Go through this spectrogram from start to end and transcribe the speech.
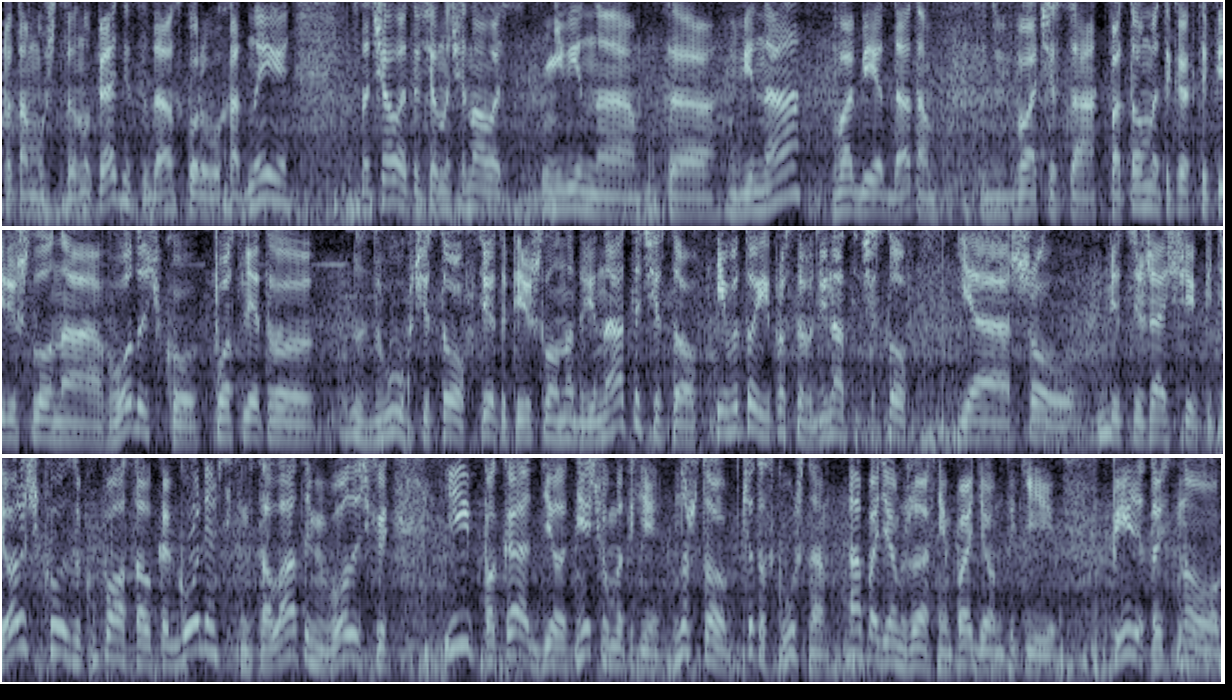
потому что, ну, пятница, да, скоро выходные. Сначала это все начиналось невинно с вина в обед, да, там в два часа. Потом это как-то перешло на водочку. После этого с двух часов все это перешло на 12 часов. И в итоге просто в 12 часов я шел в близлежащую пятерочку, закупался алкоголем, всякими салатами, водочкой. И пока делать нечего, мы такие, ну что, что-то скучно, а пойдем жахнем, пойдем. Такие пили, то есть, ну,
